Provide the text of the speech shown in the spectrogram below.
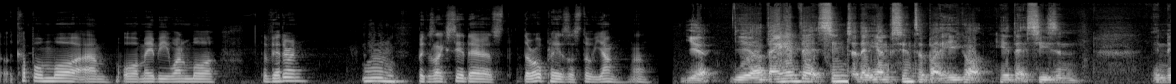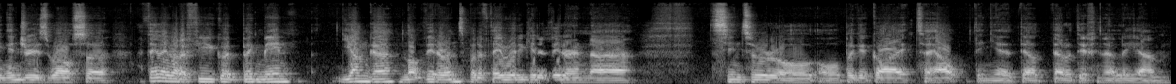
a couple more, um, or maybe one more veteran. Because, like I said, there's the role players are still young. Oh. Yeah, yeah. They had that centre, that young centre, but he got he had that season-ending injury as well. So I think they got a few good big men, younger, not veterans. But if they were to get a veteran uh, centre or, or bigger guy to help, then yeah, they'll that'll definitely um,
